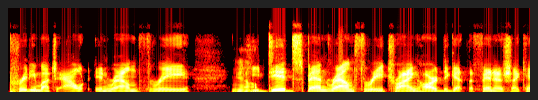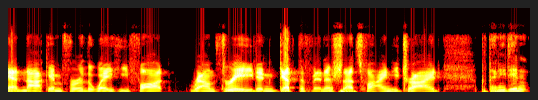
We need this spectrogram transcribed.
pretty much out in round three. Yeah. He did spend round three trying hard to get the finish. I can't knock him for the way he fought round three. He didn't get the finish. That's fine. He tried. But then he didn't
